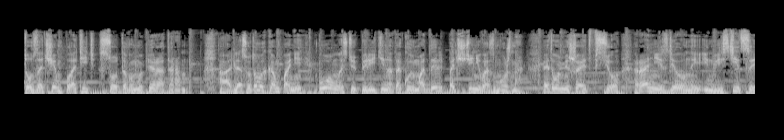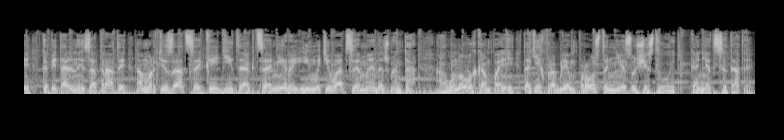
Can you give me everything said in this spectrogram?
то зачем платить сотовым операторам? А для сотовых компаний полностью перейти на такую модель почти невозможно. Этому мешает все. Ранее сделанные инвестиции, капитальные затраты, амортизация, кредиты, акционеры и мотивация менеджмента. А у новых компаний таких проблем просто не существует. Конец цитаты.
